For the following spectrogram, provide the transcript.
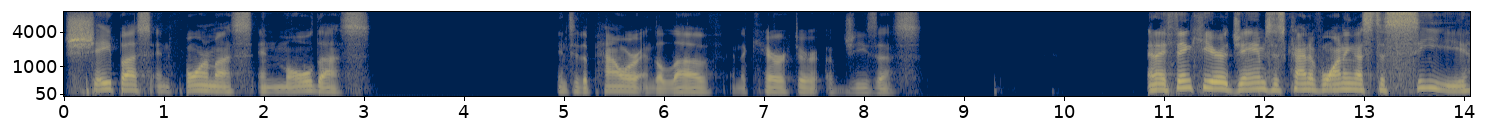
shape us and form us and mold us into the power and the love and the character of Jesus. And I think here James is kind of wanting us to see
